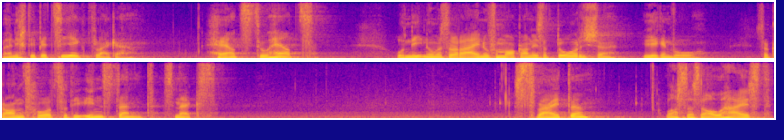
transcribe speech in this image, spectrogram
wenn ich die Beziehung pflege. Herz zu Herz. Und nicht nur so rein auf dem Organisatorischen irgendwo. So ganz kurz, so die Instant-Snacks. Das Zweite, was das auch heißt,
